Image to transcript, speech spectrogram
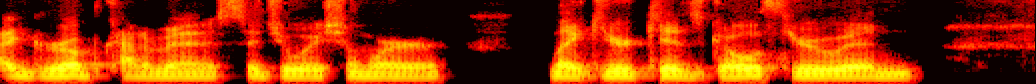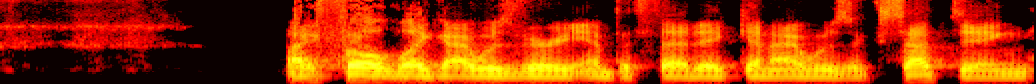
I grew up kind of in a situation where like your kids go through and I felt like I was very empathetic and I was accepting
